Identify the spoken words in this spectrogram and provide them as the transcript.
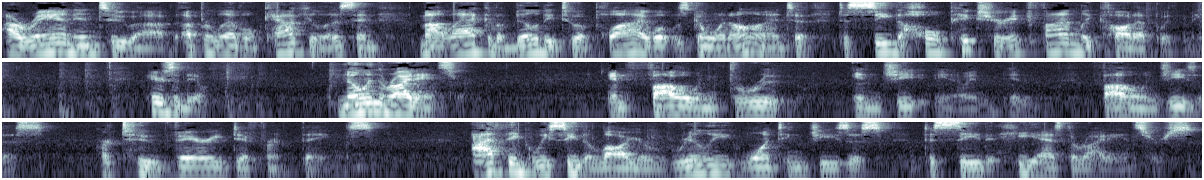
I ran into uh, upper level calculus, and my lack of ability to apply what was going on, to, to see the whole picture, it finally caught up with me. Here's the deal knowing the right answer and following through in, G, you know, in, in following Jesus are two very different things. I think we see the lawyer really wanting Jesus to see that he has the right answers.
